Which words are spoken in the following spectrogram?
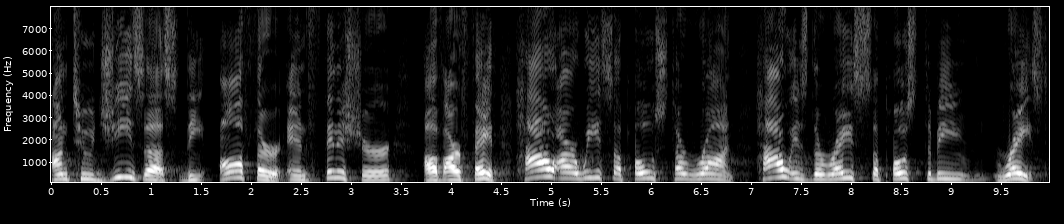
unto Jesus, the author and finisher of our faith. How are we supposed to run? How is the race supposed to be raced?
